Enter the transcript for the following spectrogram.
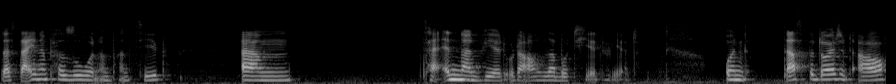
dass deine Person im Prinzip ähm, verändert wird oder auch sabotiert wird. Und das bedeutet auch,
